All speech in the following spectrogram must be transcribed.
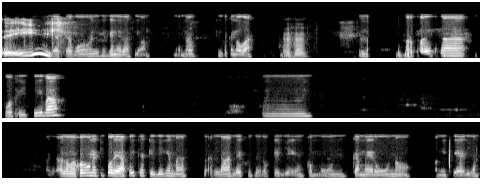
Y- Se acabó esa generación. No, siento que no va. Ujú. Sorpresa positiva. Mm, a lo mejor un equipo de África que llegue más, más lejos de lo que llegan, como un Camerún o, o Nigeria.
